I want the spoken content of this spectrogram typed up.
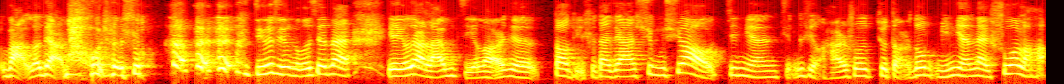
晚了点吧，或者说。警醒可能现在也有点来不及了，而且到底是大家需不需要今年警醒，还是说就等着都明年再说了哈？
